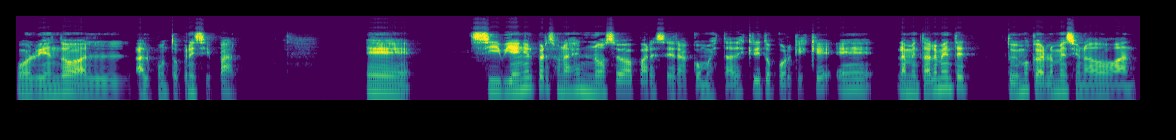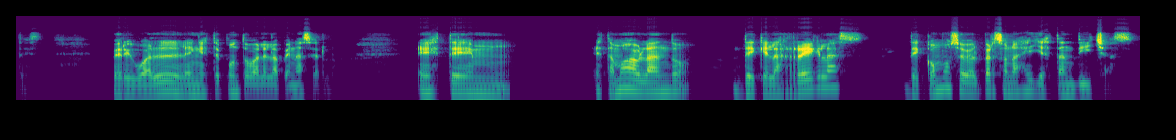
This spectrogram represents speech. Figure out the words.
volviendo al, al punto principal. eh, si bien el personaje no se va a parecer a como está descrito, porque es que eh, lamentablemente tuvimos que haberlo mencionado antes, pero igual en este punto vale la pena hacerlo. Este, mm, estamos hablando de que las reglas de cómo se ve el personaje ya están dichas,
